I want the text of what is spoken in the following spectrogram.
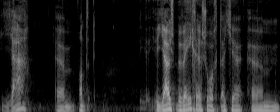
ja. Um, want juist bewegen zorgt dat je um,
